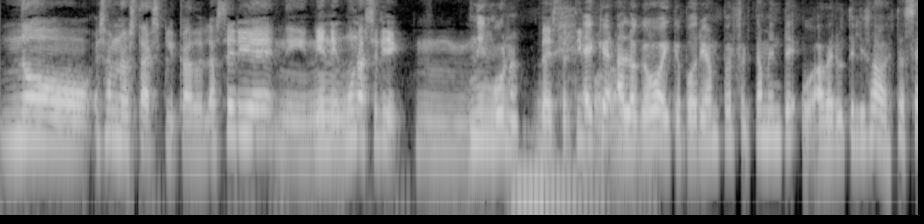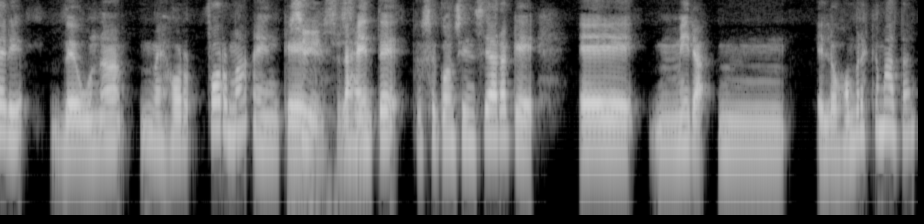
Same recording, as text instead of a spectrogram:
no. Eso no está explicado en la serie, ni, ni en ninguna serie mm, Ninguna. de este tipo. Es que a lo que voy, que podrían perfectamente haber utilizado esta serie de una mejor forma en que Sí, sí, la sí. gente se concienciara que, eh, mira, mm, eh, los hombres que matan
